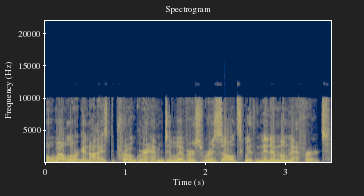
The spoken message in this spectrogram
A well-organized program delivers results with minimum effort.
